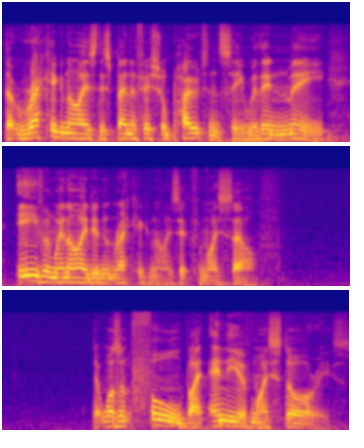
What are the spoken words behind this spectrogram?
that recognized this beneficial potency within me even when I didn't recognize it for myself, that wasn't fooled by any of my stories.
